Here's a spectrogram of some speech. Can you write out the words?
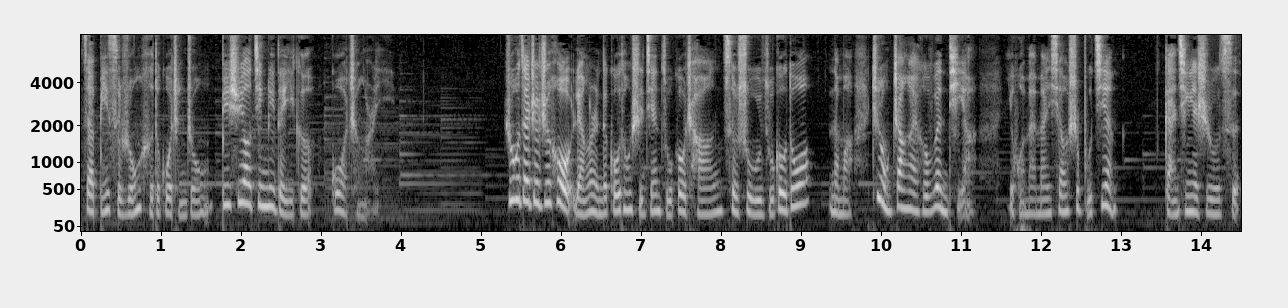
在彼此融合的过程中必须要经历的一个过程而已。如果在这之后两个人的沟通时间足够长，次数足够多，那么这种障碍和问题啊，也会慢慢消失不见。感情也是如此，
